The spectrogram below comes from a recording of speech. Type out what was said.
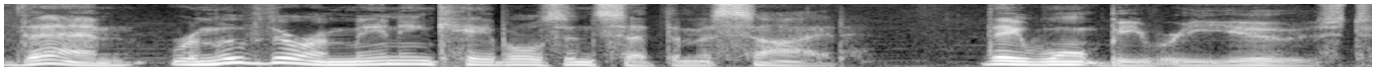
Then, remove the remaining cables and set them aside. They won't be reused.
